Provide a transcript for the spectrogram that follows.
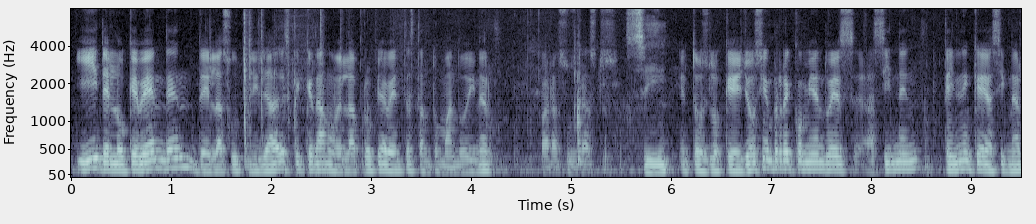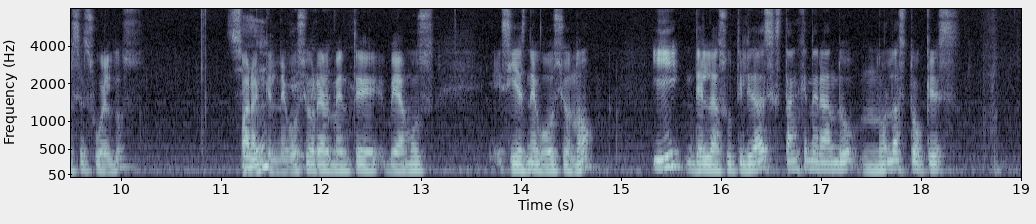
Y de lo que venden, de las utilidades que quedan o de la propia venta, están tomando dinero para sus gastos. Sí. Entonces, lo que yo siempre recomiendo es asignen, tienen que asignarse sueldos sí. para que el negocio realmente veamos si es negocio o no. Y de las utilidades que están generando, no las toques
